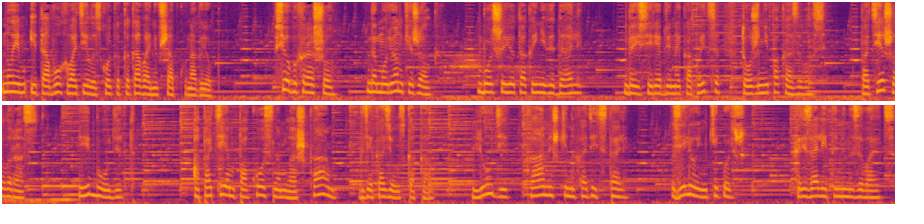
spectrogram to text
Но им и того хватило, сколько каковани в шапку нагреб. Все бы хорошо, да Муренки жалко. Больше ее так и не видали. Да и серебряная копытца тоже не показывался. Потешил раз и будет. А по тем покосным ложкам, где козел скакал, люди камешки находить стали. Зелененькие больше. Хризолитами называются.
